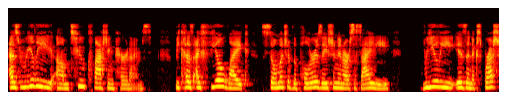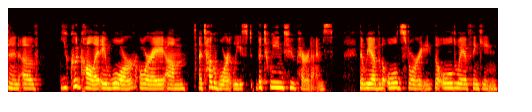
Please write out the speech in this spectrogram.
as really um, two clashing paradigms. Because I feel like so much of the polarization in our society really is an expression of, you could call it a war or a, um, a tug of war at least, between two paradigms. That we have the old story, the old way of thinking,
